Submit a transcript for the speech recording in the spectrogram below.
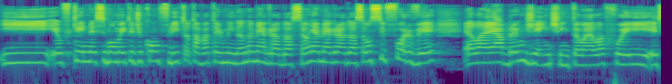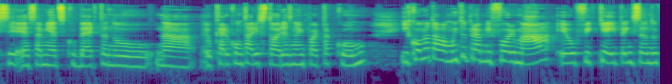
E eu fiquei nesse momento de conflito, eu tava terminando a minha graduação, e a minha graduação, se for ver, ela é abrangente. Então ela foi esse, essa minha descoberta no. Na, eu quero contar histórias, não importa como. E como eu tava muito para me formar, eu fiquei pensando,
